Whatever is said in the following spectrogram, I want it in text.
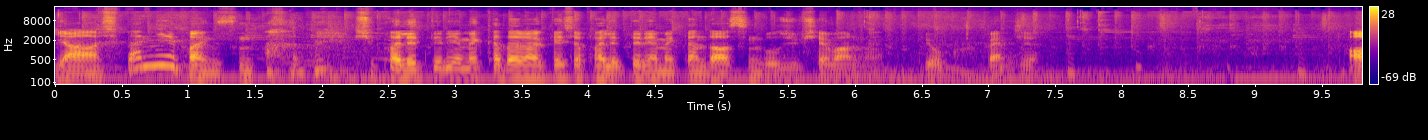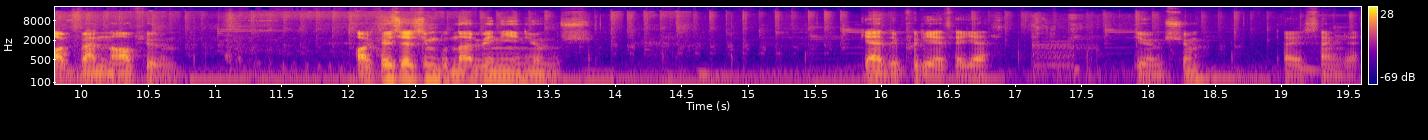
Ya ben niye hep aynısını? Şu paletleri yemek kadar arkadaşlar paletleri yemekten daha sinir bozucu bir şey var mı? Yok bence. Abi ben ne yapıyorum? Arkadaşlar şimdi bunlar beni yeniyormuş. Gel Priyete gel. Diyormuşum. Hayır sen gel.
